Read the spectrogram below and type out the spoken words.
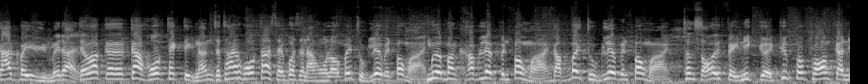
การ์ดใบอื่นไม่ได้ แต่ว่ากากากาโฮปแท็กติกนั้นจะทำให้โฮปท่าแสงบนสนามของเราไม่ถูกเลือกเป็นเป้าหมาย เมื่อบังคับเลือกเป็นเป้าหมายกับไม่ถูกเลือกเป็นเป้าหมาย ทั้งสองเอฟเฟกต์นี้เกิดขึ้นพร้อมๆกันใน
